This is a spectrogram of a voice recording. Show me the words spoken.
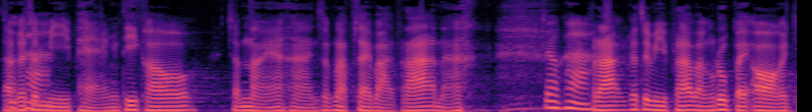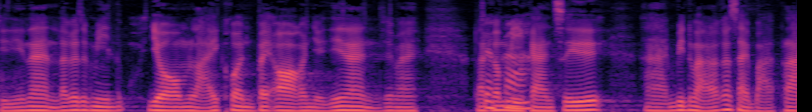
แล้วก็จะมีแผงที่เขาจำหน่ายอาหารสำหรับใส่บาตรพระนะเจ้าค่ะพระก็จะมีพระบางรูปไปออกกันอยู่ที่นั่น แล้วก็จะมีโยมหลายคนไปออกกันอยู่ที่นั่นใช่ไหม แล้วก็มีการซื้ออาหารบิณฑบาตแล้วก็ใส่บาตรพระ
